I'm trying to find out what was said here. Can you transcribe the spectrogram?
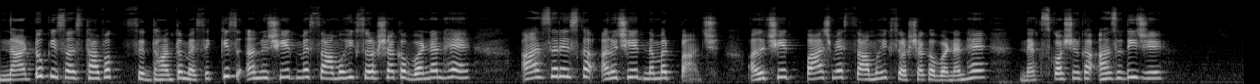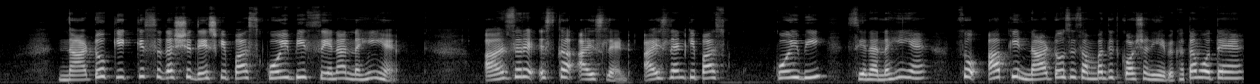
नाटो के संस्थापक सिद्धांतों में से किस अनुच्छेद में सामूहिक सुरक्षा का वर्णन है? आंसर है इसका अनुच्छेद नंबर पाँच। अनुच्छेद पाँच में सामूहिक सुरक्षा का वर्णन है। नेक्स्ट क्वेश्चन का आंसर दीजिए। नाटो के किस सदस्य देश के पास कोई भी सेना नहीं है? आंसर है इसका आइसलैंड। आइसलैंड के पास कोई भी सेना नहीं है। सो आपकी नाटो से संबंधित क्वेश्चन यहीं पे ख़त्म होते हैं।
